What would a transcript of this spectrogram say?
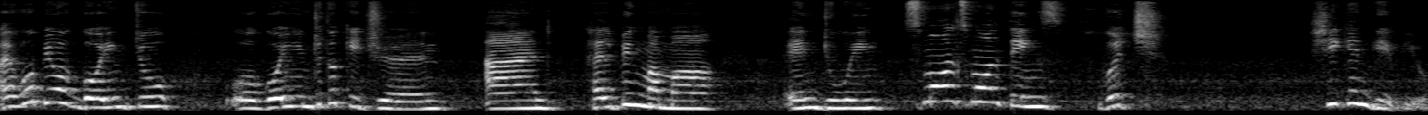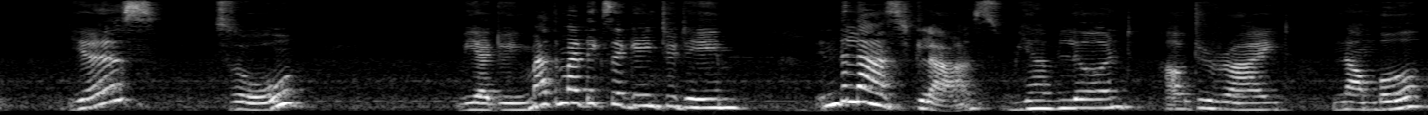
I hope you're going to uh, going into the kitchen and helping mama in doing small small things which she can give you. Yes? So, we are doing mathematics again today. In the last class, we have learned how to write number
